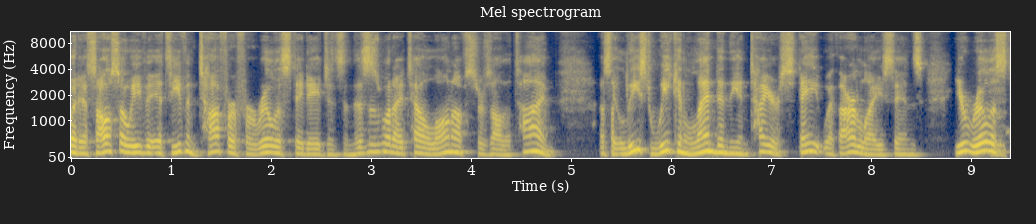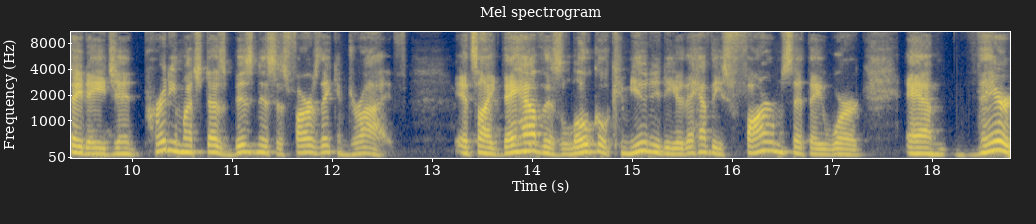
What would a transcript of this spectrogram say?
but it's also even it's even tougher for real estate agents and this is what I tell loan officers all the time. At least we can lend in the entire state with our license. Your real Mm-hmm. estate agent pretty much does business as far as they can drive. It's like they have this local community or they have these farms that they work and they're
